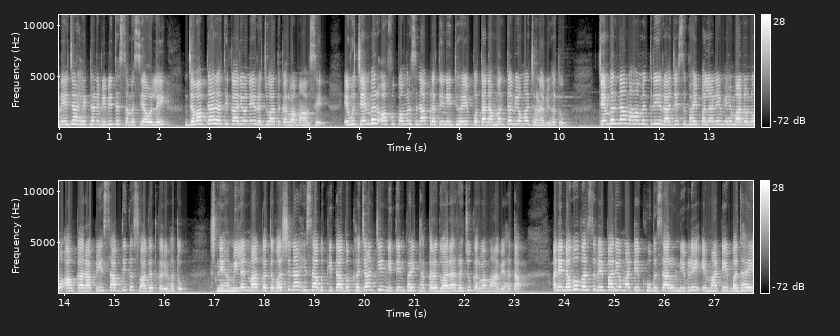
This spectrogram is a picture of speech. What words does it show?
નેજા હેઠળ વિવિધ સમસ્યાઓ લઈ જવાબદાર અધિકારીઓને રજૂઆત કરવામાં આવશે. એવું ચેમ્બર ઓફ કોમર્સના પ્રતિનિધિઓએ પોતાના મંતવ્યોમાં જણાવ્યું હતું. ચેમ્બરના મહામંત્રી રાજેશભાઈ પલણે મહેમાનોનો આવકાર આપી શાબ્દિક સ્વાગત કર્યું હતું. સ્નેહ મિલનમાં ગત વર્ષના હિસાબ કિતાબ ખજાનચી નીતિનભાઈ ઠક્કર દ્વારા રજૂ કરવામાં આવ્યા હતા. અને નવો વર્ષ વેપારીઓ માટે ખૂબ સારું નીવડે એ માટે બધાએ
